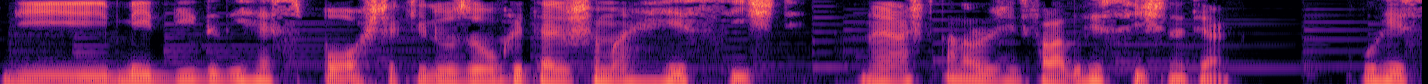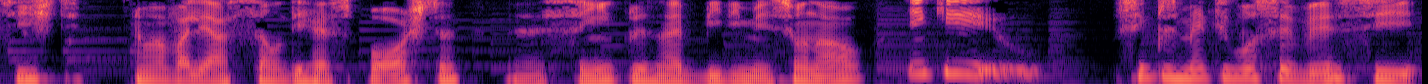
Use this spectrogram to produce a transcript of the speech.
de medida de resposta, que ele usou um critério que chama RESIST. Né? Acho que está na hora de a gente falar do RESIST, né, Tiago? O RESIST é uma avaliação de resposta é, simples, né, bidimensional, em que simplesmente você vê se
